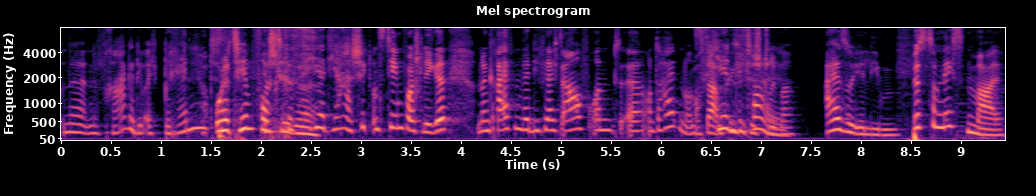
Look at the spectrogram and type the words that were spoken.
eine, eine, Frage, die euch brennt. Oder Themenvorschläge. Interessiert. Ja, schickt uns Themenvorschläge und dann greifen wir die vielleicht auf und äh, unterhalten uns auf da am Küchentisch drüber. Also, ihr Lieben, bis zum nächsten Mal.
